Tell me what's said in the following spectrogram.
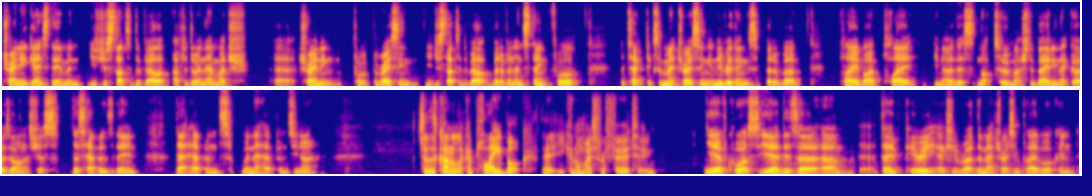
training against them, and you just start to develop after doing that much uh, training for the racing. You just start to develop a bit of an instinct for the tactics of match racing, and everything's a bit of a play by play. You know, there's not too much debating that goes on. It's just this happens, then that happens when that happens. You know, so there's kind of like a playbook that you can almost refer to. Yeah, of course. Yeah, there's a um, Dave Perry actually wrote the match racing playbook, and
